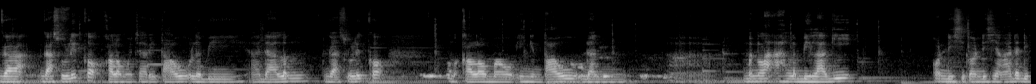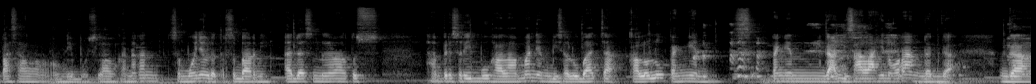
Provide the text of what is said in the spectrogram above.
nggak nggak sulit kok kalau mau cari tahu lebih uh, dalam. Nggak sulit kok kalau mau ingin tahu dan uh, menelaah lebih lagi kondisi-kondisi yang ada di pasal omnibus law. Karena kan semuanya udah tersebar nih. Ada 900 hampir 1000 halaman yang bisa lu baca kalau lu pengen. Pengen nggak disalahin orang dan nggak nggak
